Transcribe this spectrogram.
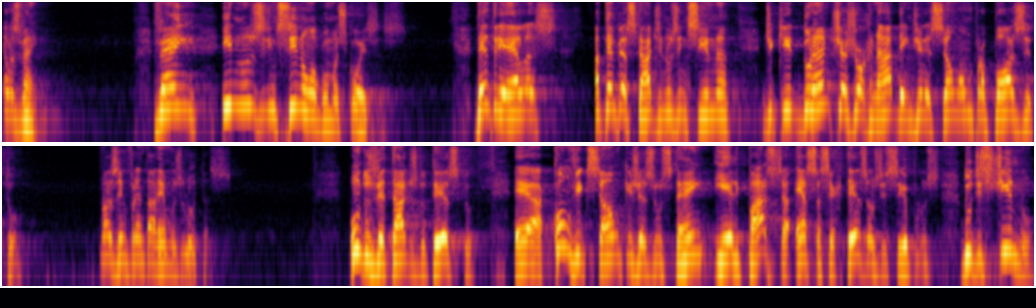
Elas vêm. Vêm e nos ensinam algumas coisas. Dentre elas, a tempestade nos ensina de que durante a jornada em direção a um propósito, nós enfrentaremos lutas. Um dos detalhes do texto é a convicção que Jesus tem, e ele passa essa certeza aos discípulos, do destino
